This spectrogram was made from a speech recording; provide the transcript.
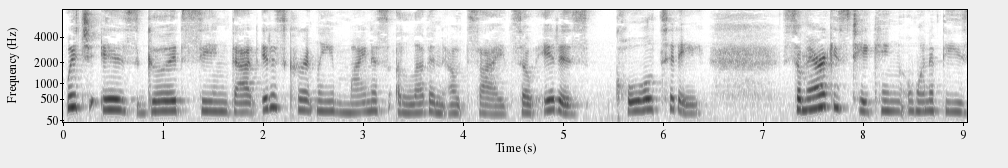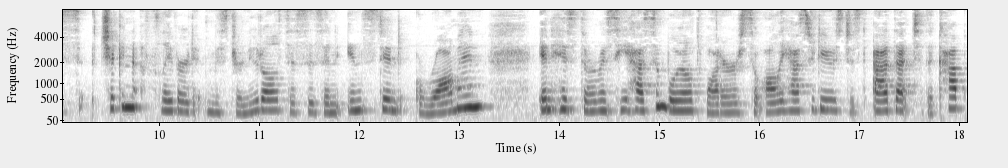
which is good seeing that it is currently minus 11 outside. So it is cold today. So Merrick is taking one of these chicken flavored Mr. Noodles. This is an instant ramen. In his thermos, he has some boiled water. So all he has to do is just add that to the cup,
